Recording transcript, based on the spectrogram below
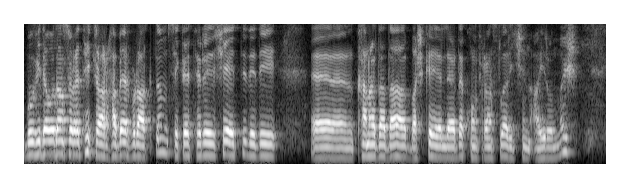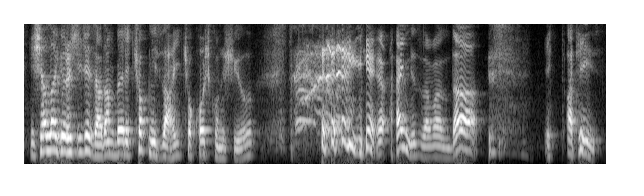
Bu videodan sonra tekrar haber bıraktım. Sekreteri şey etti dedi e, Kanada'da başka yerlerde konferanslar için ayrılmış. İnşallah görüşeceğiz. Adam böyle çok mizahi, çok hoş konuşuyor. Aynı zamanda ateist.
